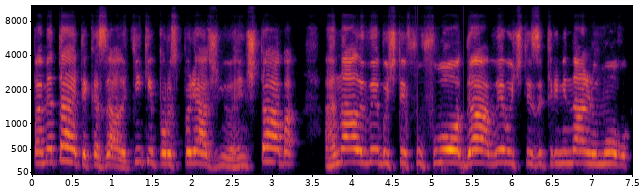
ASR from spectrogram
Пам'ятаєте, казали, тільки по розпорядженню Генштаба гнали, вибачте, фуфло, да, вибачте за кримінальну мову.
